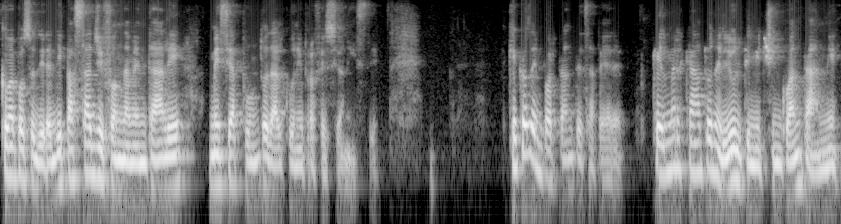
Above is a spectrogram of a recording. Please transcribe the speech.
come posso dire, di passaggi fondamentali messi a punto da alcuni professionisti. Che cosa è importante sapere? Che il mercato negli ultimi 50 anni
